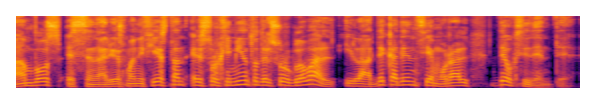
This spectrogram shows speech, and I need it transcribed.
Ambos escenarios manifiestan el surgimiento del sur global y la decadencia moral de Occidente.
